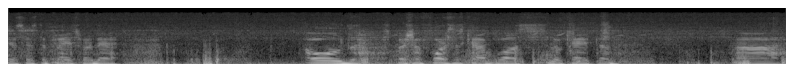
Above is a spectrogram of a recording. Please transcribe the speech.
this is the place where the old Special Forces camp was located. Uh, uh, uh,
